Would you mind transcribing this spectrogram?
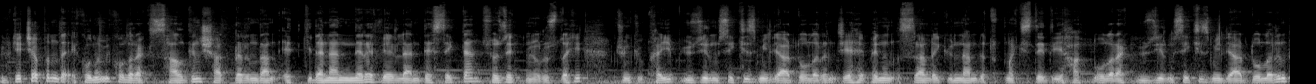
Ülke çapında ekonomik olarak salgın şartlarından etkilenenlere verilen destekten söz etmiyoruz dahi. Çünkü kayıp 128 milyar doların CHP'nin ısrarla gündemde tutmak istediği haklı olarak 128 milyar doların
